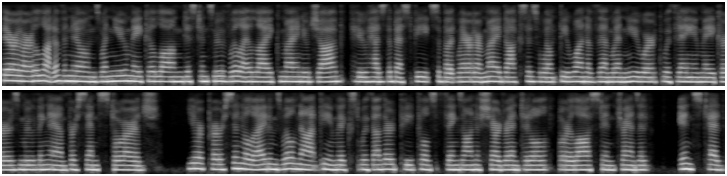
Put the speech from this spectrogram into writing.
There are a lot of unknowns when you make a long distance move. Will I like my new job? Who has the best pizza? But where are my boxes? Won't be one of them when you work with Daymakers Moving Ampersand Storage. Your personal items will not be mixed with other people's things on a shared rental or lost in transit. Instead,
